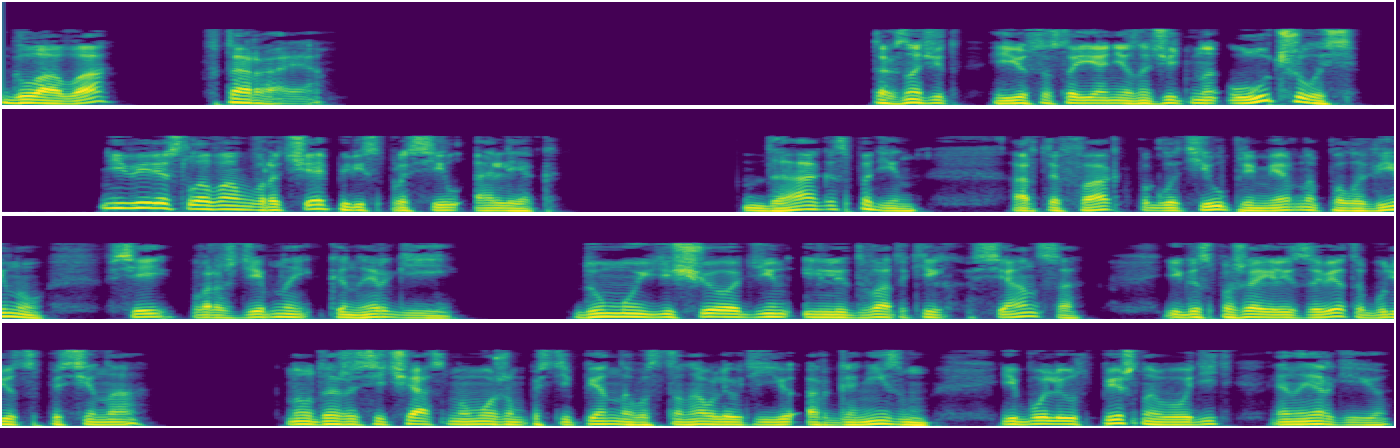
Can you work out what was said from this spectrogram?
Глава вторая Так значит, ее состояние значительно улучшилось? Не веря словам врача, переспросил Олег. Да, господин. Артефакт поглотил примерно половину всей враждебной к энергии. Думаю, еще один или два таких сеанса, и госпожа Елизавета будет спасена. Но даже сейчас мы можем постепенно восстанавливать ее организм и более успешно выводить энергию,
